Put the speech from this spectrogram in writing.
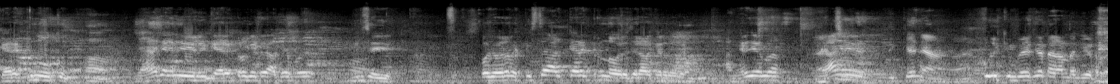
ക്യാരക്ടർ നോക്കും. ഞാനൊക്കെ അങ്ങനെ ചെയ്യില്ല ക്യാരക്ടർ കേട്ട് അത് നമ്മൾ ചെയ്യും. ഇപ്പോൾ ഓരോ വ്യത്യസ്ത ക്യാരക്ടർ ഉണ്ടാവില്ല ചില ആൾക്കാർ അങ്ങനെ ചെയ്യുന്ന ഞാൻ അങ്ങനെ ഞാൻ കുളിക്കുമ്പോഴൊക്കെ കേട്ടാ കണ്ടന്റ് കേട്ടത്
